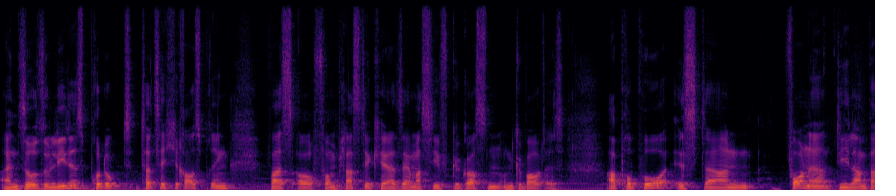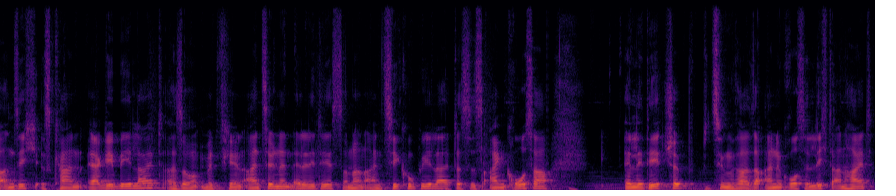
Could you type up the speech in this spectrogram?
ein so solides Produkt tatsächlich rausbringen, was auch vom Plastik her sehr massiv gegossen und gebaut ist. Apropos ist dann vorne die Lampe an sich ist kein RGB-Light, also mit vielen einzelnen LEDs, sondern ein CQB-Light. Das ist ein großer LED-Chip bzw. eine große Lichteinheit,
